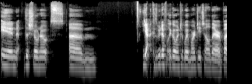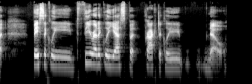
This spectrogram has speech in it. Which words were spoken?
in the show notes. Um, yeah, because we definitely go into way more detail there, but basically, theoretically yes, but practically no.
